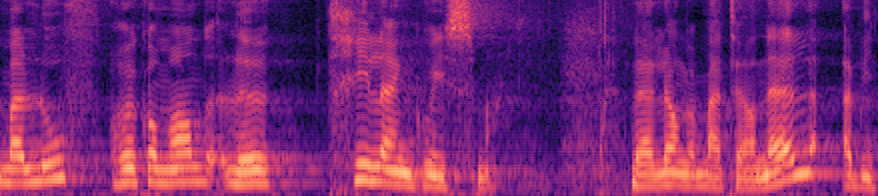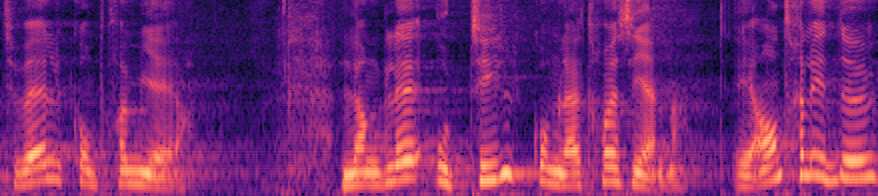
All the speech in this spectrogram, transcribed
Malouf recommande le trilinguisme. La langue maternelle habituelle comme première. L'anglais utile comme la troisième. Et entre les deux,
